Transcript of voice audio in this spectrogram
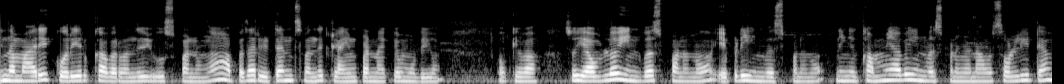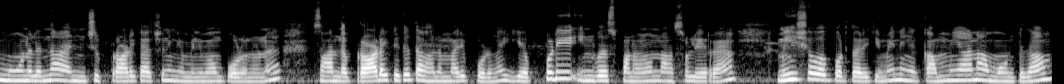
இந்த மாதிரி கொரியர் கவர் வந்து யூஸ் பண்ணுங்கள் அப்போ தான் ரிட்டர்ன்ஸ் வந்து கிளைம் பண்ணிக்க முடியும். ஓகேவா ஸோ எவ்வளோ இன்வெஸ்ட் பண்ணணும்? எப்படி இன்வெஸ்ட் பண்ணணும்? நீங்கள் கம்மியாகவே இன்வெஸ்ட் பண்ணுங்கள் நான் சொல்லிட்டேன் மூணுலேருந்து அஞ்சு ப்ராடக்ட் ஆச்சும் நீங்கள் மினிமம் போடணும்னு. ஸோ அந்த ப்ராடக்ட்டுக்கு தகுந்த மாதிரி போடுங்க. எப்படி இன்வெஸ்ட் பண்ணணும்னு நான் சொல்லிடுறேன். மீஷோவை பொறுத்த வரைக்குமே நீங்கள் கம்மியான அமௌண்ட்டு தான்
